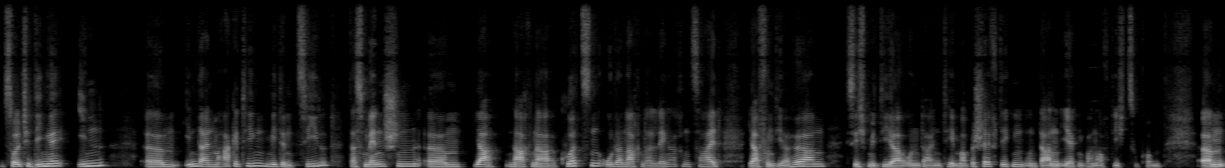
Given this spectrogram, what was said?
solche Dinge in ähm, in dein Marketing mit dem Ziel, dass Menschen ähm, ja nach einer kurzen oder nach einer längeren Zeit ja von dir hören, sich mit dir und deinem Thema beschäftigen und dann irgendwann auf dich zu kommen. Ähm,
